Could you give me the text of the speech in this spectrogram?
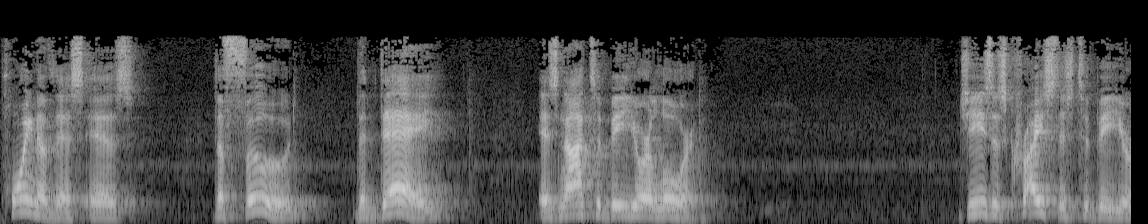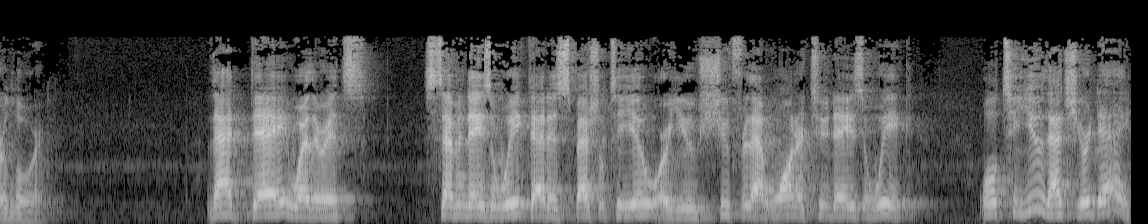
point of this is the food, the day, is not to be your Lord. Jesus Christ is to be your Lord. That day, whether it's seven days a week that is special to you, or you shoot for that one or two days a week, well, to you, that's your day.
